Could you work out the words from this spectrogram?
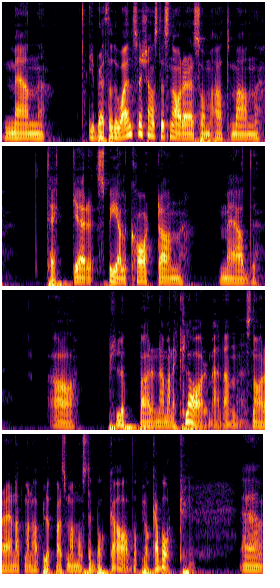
Men i Breath of the Wild så känns det snarare som att man täcker spelkartan med ja, pluppar när man är klar med den. Mm. Snarare än att man har pluppar som man måste bocka av och plocka bort. Mm. Uh,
